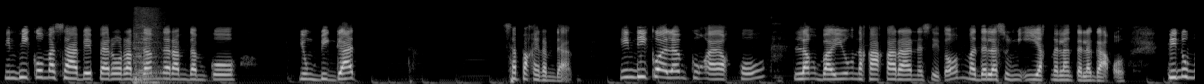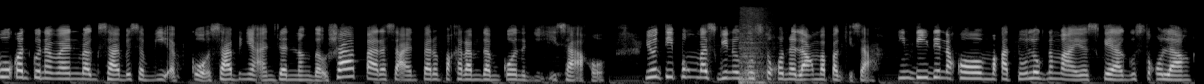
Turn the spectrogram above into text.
Hindi ko masabi pero ramdam na ramdam ko yung bigat sa pakiramdam. Hindi ko alam kung ako lang ba yung nakakaranas nito. Madalas umiiyak na lang talaga ako. Pinubukan ko naman magsabi sa BF ko. Sabi niya andyan lang daw siya para saan pero pakiramdam ko nag-iisa ako. Yung tipong mas ginugusto ko na lang mapag-isa. Hindi din ako makatulog na maayos kaya gusto ko lang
